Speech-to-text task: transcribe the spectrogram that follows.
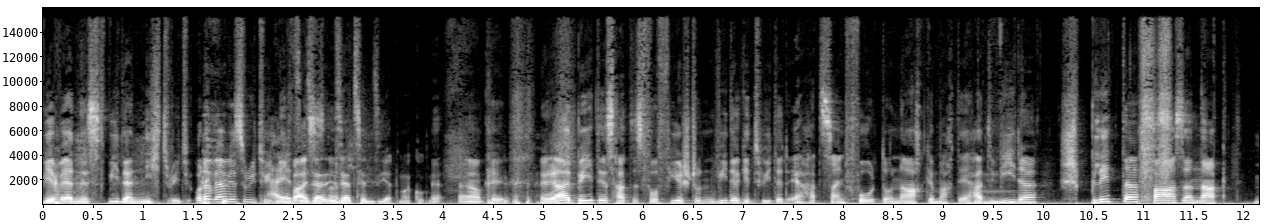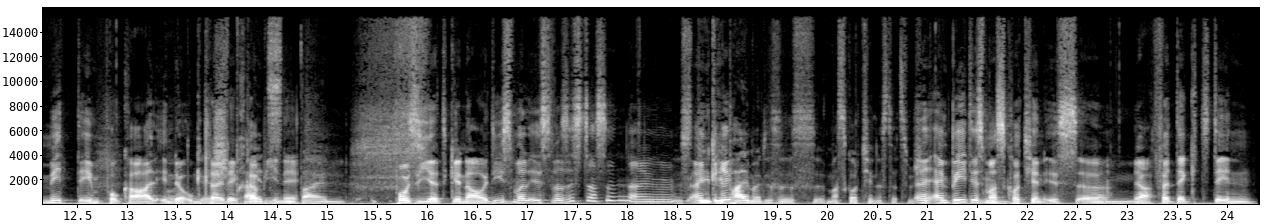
wir werden es wieder nicht retweeten. Oder werden wir es retweeten? Ja, ich weiß ist, ja, ist ja zensiert, mal gucken. Ja, okay. Real Betis hat es vor vier Stunden wieder getweetet, er hat sein Foto nachgemacht. Er hat mm. wieder splitterfasernackt mit dem Pokal in und der Umkleidekabine posiert, genau. Diesmal ist, was ist das denn? Ein, ein die, die, Palme, dieses Maskottchen ist dazwischen. Ein, ein Betis-Maskottchen mhm. ist, äh, mhm. ja, verdeckt den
